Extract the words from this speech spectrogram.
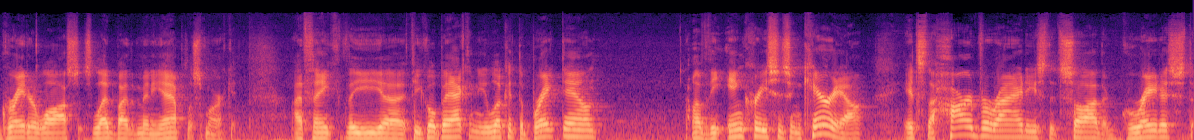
greater losses led by the Minneapolis market. I think the uh, if you go back and you look at the breakdown of the increases in carryout, it's the hard varieties that saw the greatest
